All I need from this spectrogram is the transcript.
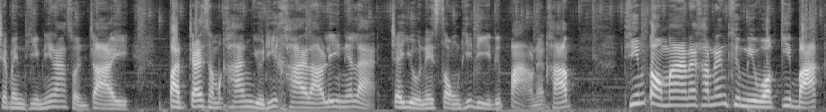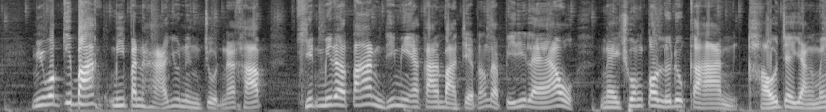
จะเป็นทีมที่น่าสนใจ ปัจจัยสำคัญอยู่ที่คายลาวลี่นี่แหละ จะอยู่ในทรงที่ดีหรือเปล่านะครับ ทีมต่อมานะครับนั่นคือมิวอกกี้บัคมิวอกกี้บัคมีปัญหาอยู่ 1 จุดนะครับ คิดมิดเดิลตันที่มีอาการบาดเจ็บตั้งแต่ปีที่แล้ว ในช่วงต้นฤดูกาลเขาจะยังไม่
